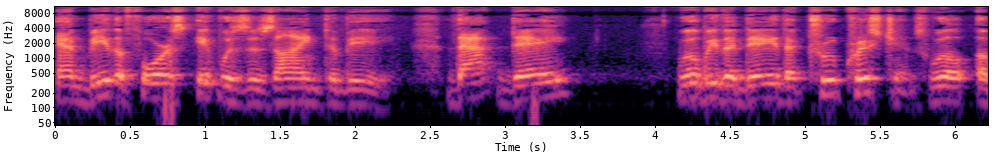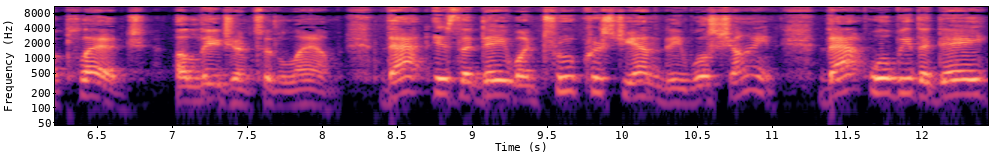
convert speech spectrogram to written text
and be the force it was designed to be. That day will be the day that true Christians will uh, pledge allegiance to the Lamb. That is the day when true Christianity will shine. That will be the day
